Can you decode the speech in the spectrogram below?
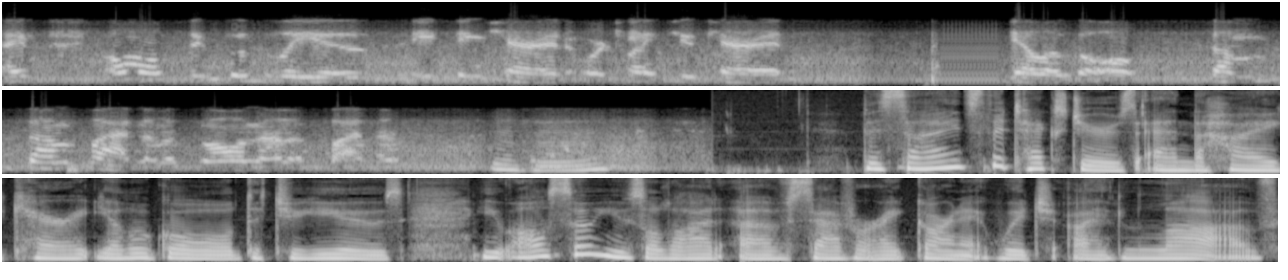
I almost exclusively use 18 karat or 22 karat yellow gold. Some some platinum, a small amount of platinum. Mm-hmm. Besides the textures and the high carat yellow gold that you use, you also use a lot of Tsavorite garnet, which I love.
